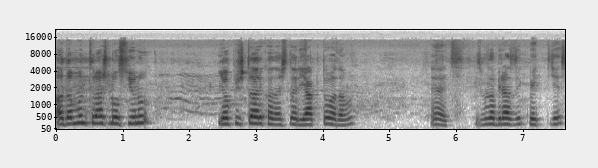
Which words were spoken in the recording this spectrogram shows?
Adamın tıraş losyonu yapıştı arkadaşlar. Yaktı adamı. Evet. Biz burada birazcık bekleyeceğiz.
